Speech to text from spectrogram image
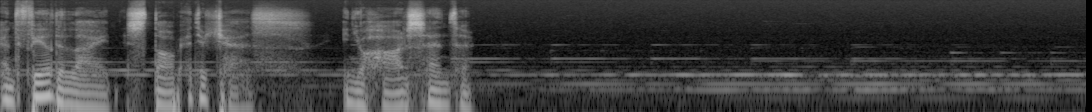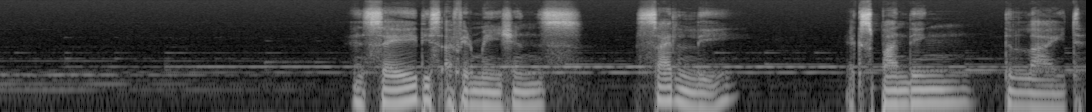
And feel the light stop at your chest in your heart center. Say these affirmations silently, expanding the light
